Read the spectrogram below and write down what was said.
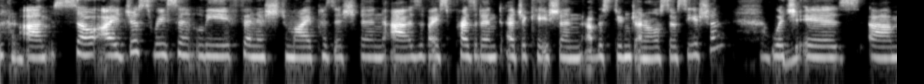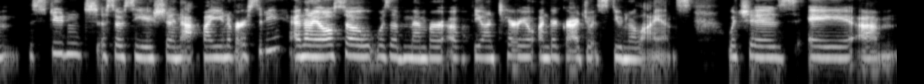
Okay. Um, so I just recently finished my position as Vice President Education of the Student General Association, okay. which is um, the student association at my university. And then I also was a member of the Ontario Undergraduate Student Alliance, which is a um,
